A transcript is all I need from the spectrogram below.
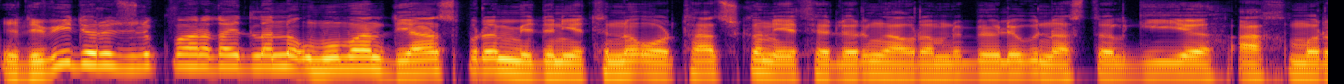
Edebi döredijilik barada aýdylanda, umuman, diaspora medeniýetinde orta çykan eserleriň agramly bölegi nostalgiýa, ahmyr,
